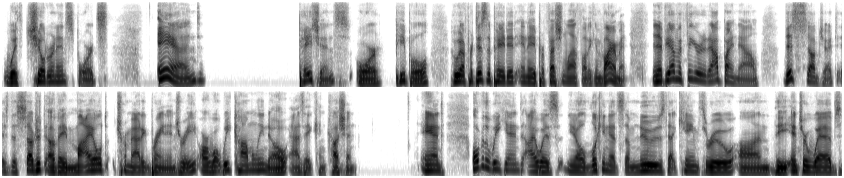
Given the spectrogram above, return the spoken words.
with children in sports and patients or people who have participated in a professional athletic environment. And if you haven't figured it out by now, this subject is the subject of a mild traumatic brain injury, or what we commonly know as a concussion. And over the weekend, I was, you know, looking at some news that came through on the interwebs,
